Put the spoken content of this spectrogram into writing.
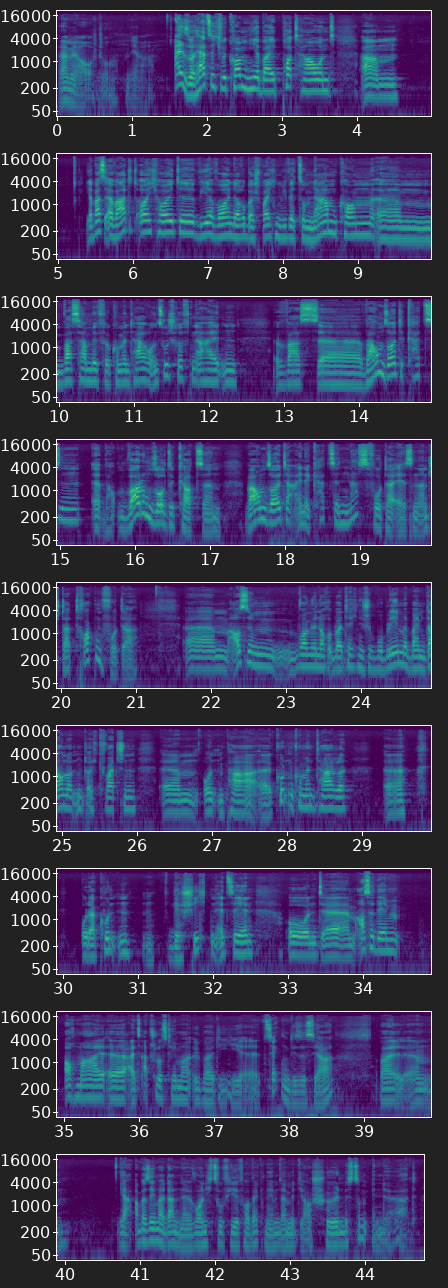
Hör mir auf, du. Ja. Also, herzlich willkommen hier bei Pothound. Ähm, ja, was erwartet euch heute? Wir wollen darüber sprechen, wie wir zum Namen kommen. Ähm, was haben wir für Kommentare und Zuschriften erhalten? Was, äh, warum sollte Katzen, äh, warum sollte Katzen, warum sollte eine Katze Nassfutter essen anstatt Trockenfutter? Ähm, außerdem wollen wir noch über technische Probleme beim Download mit euch quatschen ähm, und ein paar äh, Kundenkommentare äh, oder Kundengeschichten erzählen. Und ähm, außerdem auch mal äh, als Abschlussthema über die äh, Zecken dieses Jahr, weil, ähm, ja, aber sehen wir dann, ne? wir wollen nicht zu viel vorwegnehmen, damit ihr auch schön bis zum Ende hört.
